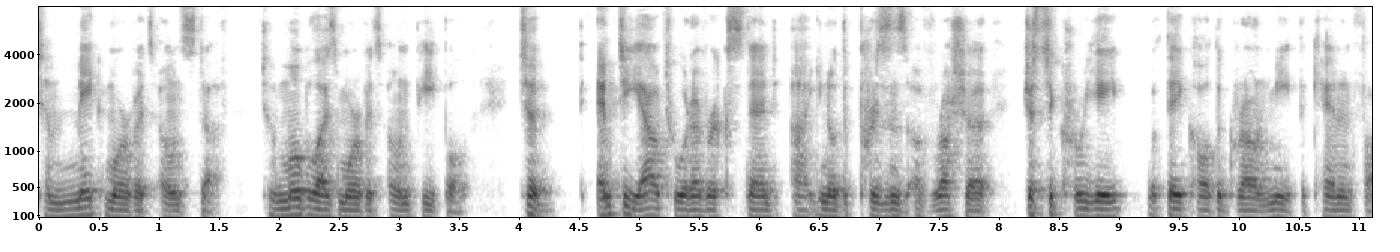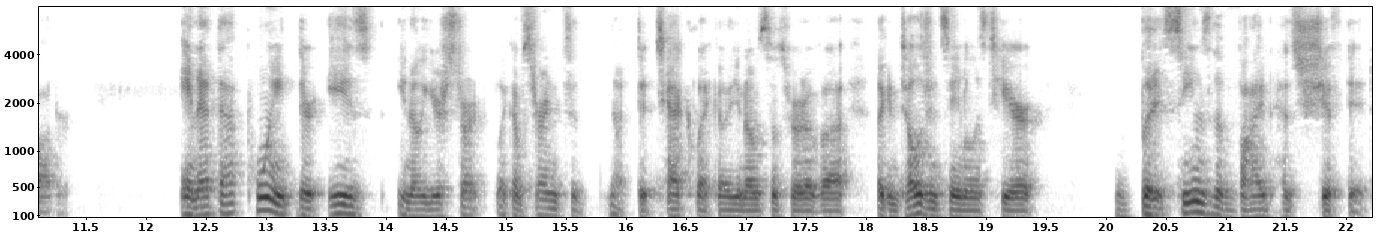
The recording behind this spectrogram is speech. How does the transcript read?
to make more of its own stuff, to mobilize more of its own people, to empty out to whatever extent, uh, you know, the prisons of Russia just to create what they call the ground meat, the cannon fodder. And at that point, there is, you know, you're start like I'm starting to not detect like a, you know, some sort of a like intelligence analyst here, but it seems the vibe has shifted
